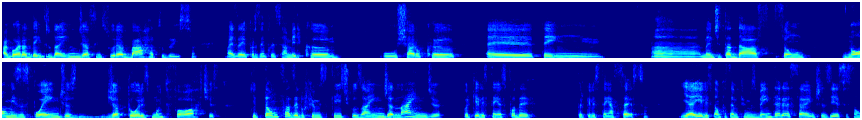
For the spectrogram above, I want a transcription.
Agora, dentro da Índia, a censura barra tudo isso. Mas aí, por exemplo, esse americano, o Shah Rukh Khan, é, tem a Nandita Das, são nomes expoentes de atores muito fortes que estão fazendo filmes críticos à Índia na Índia, porque eles têm esse poder, porque eles têm acesso. E aí eles estão fazendo filmes bem interessantes, e esses estão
